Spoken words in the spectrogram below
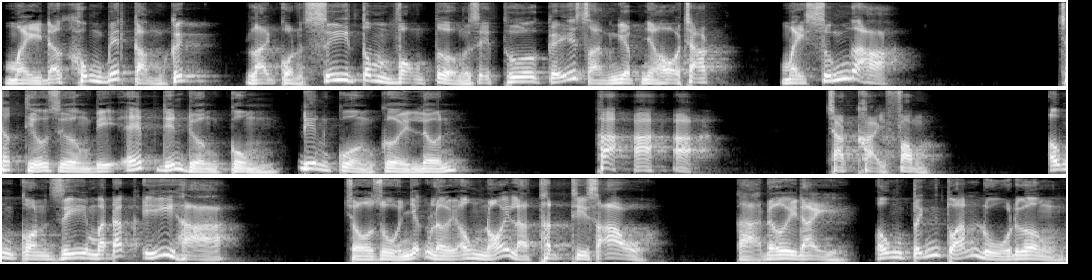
mày đã không biết cảm kích, lại còn si tâm vọng tưởng sẽ thưa kế sản nghiệp nhà họ chắc. Mày xứng à? Chắc thiếu dương bị ép đến đường cùng, điên cuồng cười lớn. Ha ha ha! Chắc Hải Phòng, ông còn gì mà đắc ý hả? Cho dù những lời ông nói là thật thì sao? Cả đời này, ông tính toán đủ đường.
